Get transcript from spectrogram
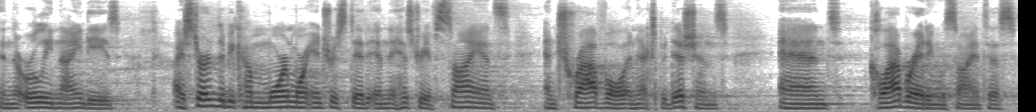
In the early 90s, I started to become more and more interested in the history of science and travel and expeditions and collaborating with scientists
